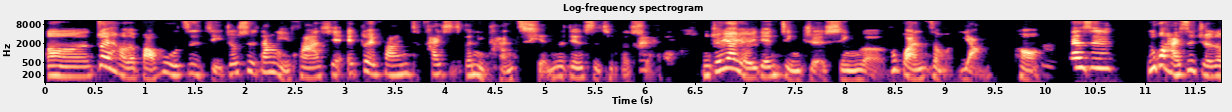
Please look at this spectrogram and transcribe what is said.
嗯，最好的保护自己就是当你发现，哎，对方开始跟你谈钱这件事情的时候，你就要有一点警觉心了。不管怎么样，哈，但是如果还是觉得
